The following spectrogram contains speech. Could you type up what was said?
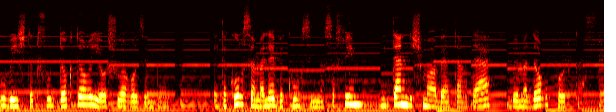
ובהשתתפות דוקטור יהושע רוזנברג. את הקורס המלא וקורסים נוספים ניתן לשמוע באתר דעת במדור פודקאסט.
